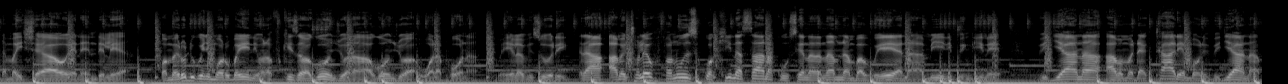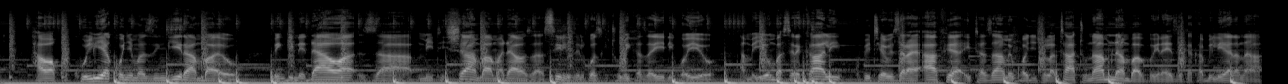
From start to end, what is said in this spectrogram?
na maisha yao yanaendelea. Wamerudi kwenye mwarobaini, wanafukiza wagonjwa na wagonjwa wanapona. Umeelewa vizuri? Na ametolea ufafanuzi kwa kina sana kuhusiana na namna ambavyo yeye anaamini pengine vijana ama madaktari ambao ni vijana hawakukulia kwenye mazingira ambayo pengine dawa za mitishamba ama dawa za asili zilikuwa zikitumika zaidi. Kwa hiyo ameiomba serikali kupitia wizara ya afya itazame kwa jicho la tatu namna ambavyo inaweza ikakabiliana na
